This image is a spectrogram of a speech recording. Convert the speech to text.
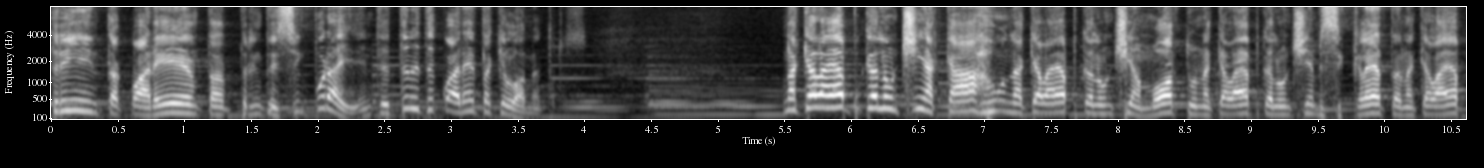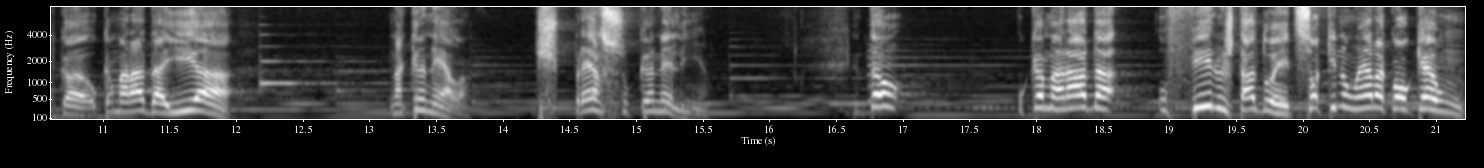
30, 40, 35, por aí, entre 30 e 40 quilômetros. Naquela época não tinha carro, naquela época não tinha moto, naquela época não tinha bicicleta, naquela época o camarada ia na canela, expresso canelinha. Então, o camarada, o filho está doente, só que não era qualquer um.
